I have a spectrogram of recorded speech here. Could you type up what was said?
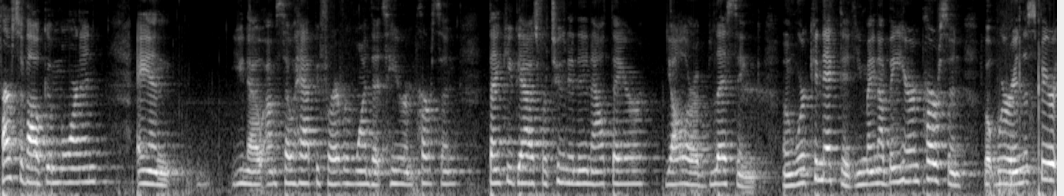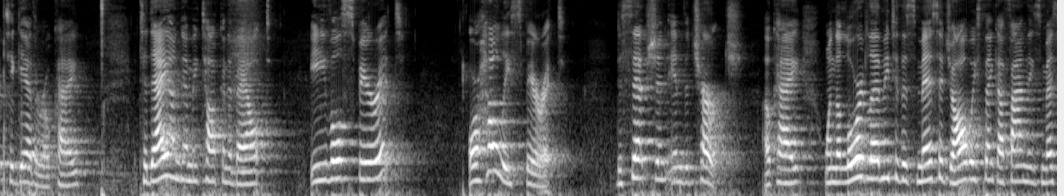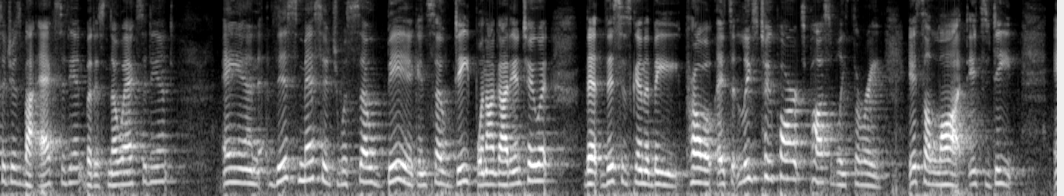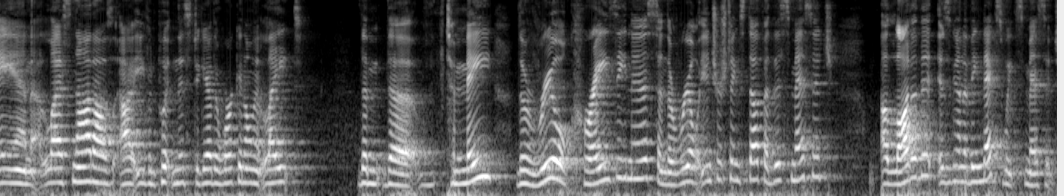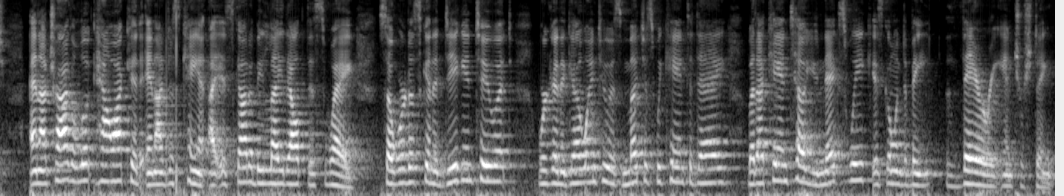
first of all, good morning. And, you know, I'm so happy for everyone that's here in person. Thank you guys for tuning in out there. Y'all are a blessing. And we're connected. You may not be here in person, but we're in the spirit together, okay? Today I'm going to be talking about evil spirit or Holy Spirit, deception in the church. Okay? When the Lord led me to this message, I always think I find these messages by accident, but it's no accident. And this message was so big and so deep when I got into it that this is going to be probably it's at least two parts, possibly three. It's a lot. It's deep. And last night I was I even putting this together, working on it late. The the to me the real craziness and the real interesting stuff of this message, a lot of it is going to be next week's message. And I try to look how I could, and I just can't. I, it's got to be laid out this way. So we're just going to dig into it. We're going to go into as much as we can today. But I can tell you, next week is going to be very interesting.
